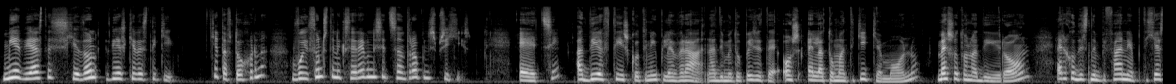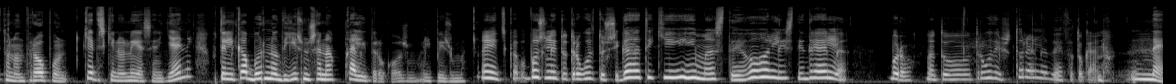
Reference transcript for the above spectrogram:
μία διάσταση σχεδόν διασκεδαστική. Και ταυτόχρονα βοηθούν στην εξερεύνηση της ανθρώπινης ψυχής. Έτσι, αντί αυτή η σκοτεινή πλευρά να αντιμετωπίζεται ως ελαττωματική και μόνο, μέσω των αντιηρών έρχονται στην επιφάνεια πτυχές των ανθρώπων και της κοινωνίας εν γέννη, που τελικά μπορούν να οδηγήσουν σε ένα καλύτερο κόσμο, ελπίζουμε. Έτσι, κάπου. Πώς λέει το τραγούδι του Συγκάτοικοι, είμαστε όλοι στην τρέλα. Μπορώ να το τραγουδήσω τώρα, αλλά δεν θα το κάνω. Ναι,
